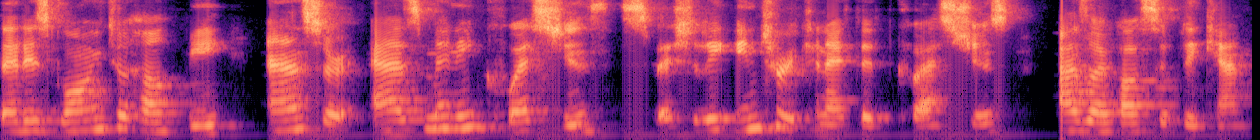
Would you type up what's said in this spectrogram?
that is going to help me answer as many questions, especially interconnected questions, as I possibly can?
